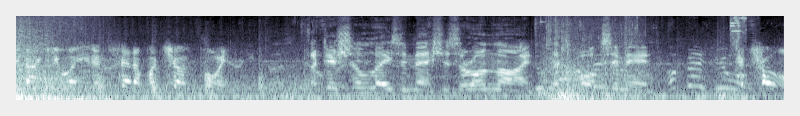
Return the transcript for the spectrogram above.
Evacuate and set up a choke point. Additional laser meshes are online. Let's box him in. Control.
